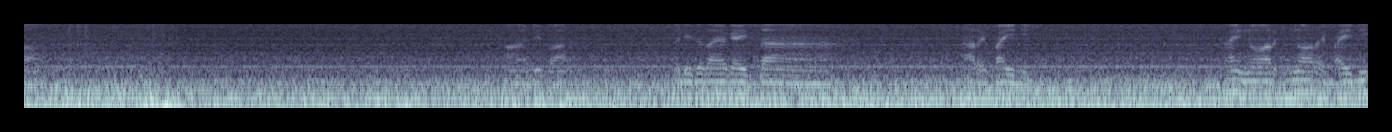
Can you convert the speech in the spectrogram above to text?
Oh. Ah, di ba? So dito tayo guys sa RFID. Ay, no, no RFID.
